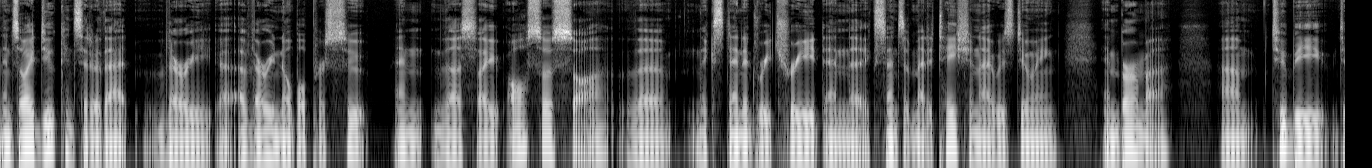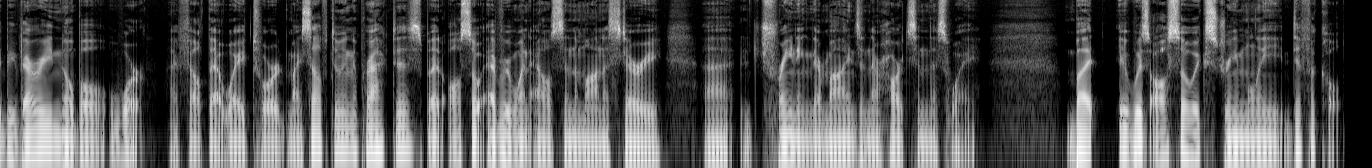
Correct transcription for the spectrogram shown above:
And so I do consider that very a very noble pursuit. And thus, I also saw the extended retreat and the extensive meditation I was doing in Burma um, to be to be very noble work. I felt that way toward myself doing the practice, but also everyone else in the monastery uh, training their minds and their hearts in this way. But it was also extremely difficult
